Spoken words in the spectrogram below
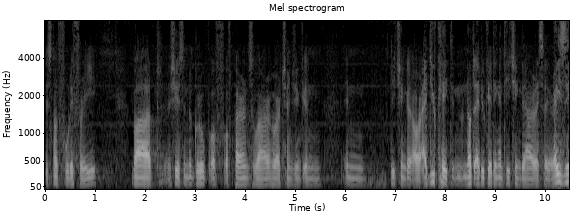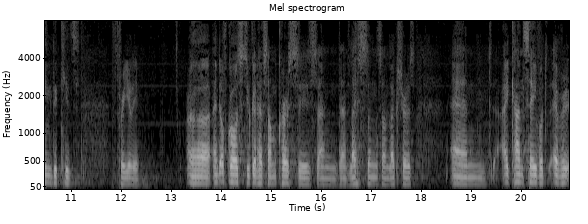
it's not fully free. But she is in a group of, of parents who are who are changing in in teaching or educating, not educating and teaching. They are, I say, raising the kids freely. Uh, and of course, you can have some courses and, and lessons and lectures. And I can't say what every,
